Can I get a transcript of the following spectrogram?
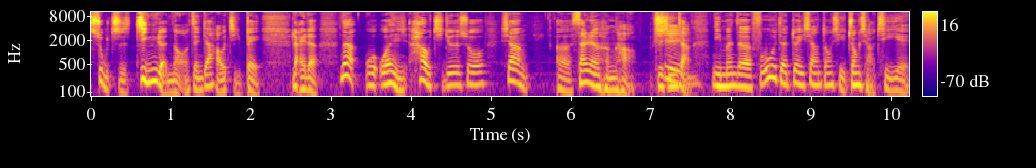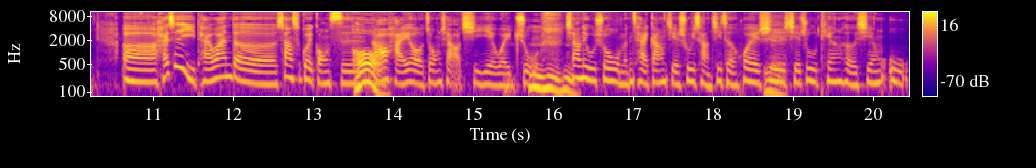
数值惊人哦，增加好几倍来了。那我我很好奇，就是说像呃三人很好。执行长，你们的服务的对象东西中小企业，呃，还是以台湾的上市贵公司，哦。然后还有中小企业为主。像例如说，我们才刚结束一场记者会，是协助天河仙雾，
